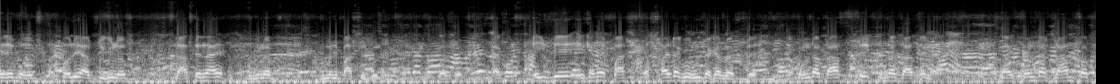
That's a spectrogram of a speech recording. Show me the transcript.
এরে বলি আর যেগুলো দাঁতে নাই, ওগুলো মানে বাছুর গরু এখন এই যে এখানে পাঁচ, ছয়টা গরু দেখা যাচ্ছে, কোনটা দাঁতছে কোনটা দাঁতে না কোনটা দাম কত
